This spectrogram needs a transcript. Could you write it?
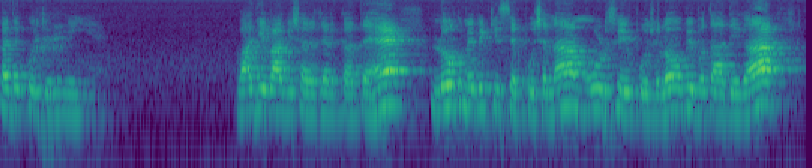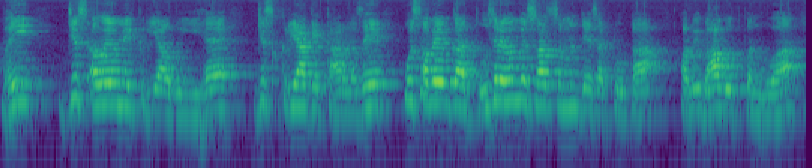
कहते कोई ज़रूरी नहीं है। वादी वाग्य कहते हैं, लोक में भी किससे पूछना, मूड से भी पूछ लो भी बता देगा, भाई, जिस अवयव में क्रिया हुई है, जिस क्रिया के कारण से उस अवयव का दूसरे अवयव के साथ संबंध जैसा टूटा और विभाग उत्पन्न हुआ,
